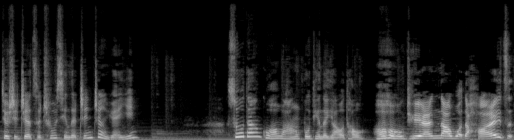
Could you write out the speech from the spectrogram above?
就是这次出行的真正原因。苏丹国王不停地摇头：“哦，天哪，我的孩子，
